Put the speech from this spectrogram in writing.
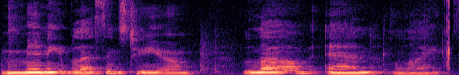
many blessings to you. Love and light.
